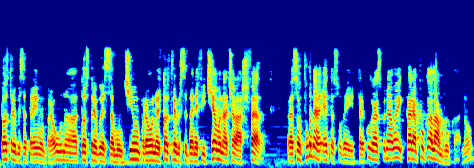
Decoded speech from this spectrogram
toți trebuie să trăim împreună, toți trebuie să muncim împreună și toți trebuie să beneficiem în același fel presupune etosului trecut, care spunea, băi, care apucă la bucă, nu?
